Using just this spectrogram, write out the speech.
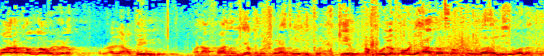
بارك الله لي ولكم في القرآن العظيم ونفعني وإياكم بالقرآن والذكر الحكيم. أقول قولي هذا وأستغفر الله لي ولكم.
